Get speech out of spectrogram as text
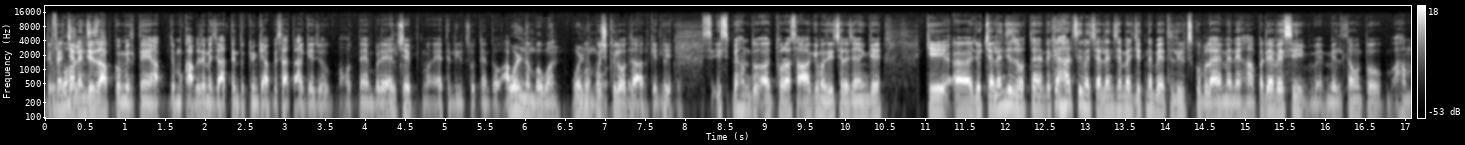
ڈفرینٹ چیلنجز آپ کو ملتے ہیں۔ آپ جب مقابلے میں جاتے ہیں تو کیونکہ آپ کے ساتھ آگے جو ہوتے ہیں بڑے اچھے ایتھلیٹس ہوتے ہیں تو ورلڈ نمبر ون ورلڈ مشکل ہوتا ہے آپ کے لیے۔ اس پہ ہم تھوڑا سا آگے مزید چلے جائیں گے۔ کہ جو چیلنجز ہوتے ہیں دیکھیں ہر چیز میں چیلنج ہے میں جتنے بھی ایتھلیٹس کو بلایا میں نے یہاں پر یا ویسے ہی ملتا ہوں تو ہم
